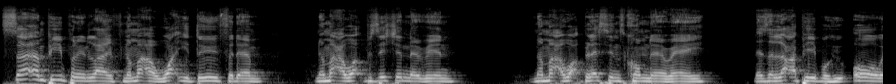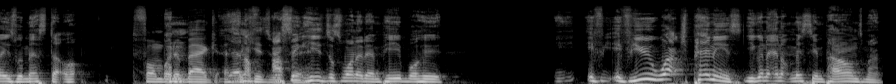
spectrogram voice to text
certain people in life, no matter what you do for them, no matter what position they're in, no matter what blessings come their way, there's a lot of people who always will mess that up. Fumble the bag, as Yeah, the I- kids I, would think he's just one of them people who, if if you watch pennies, you're gonna end up missing pounds, man.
